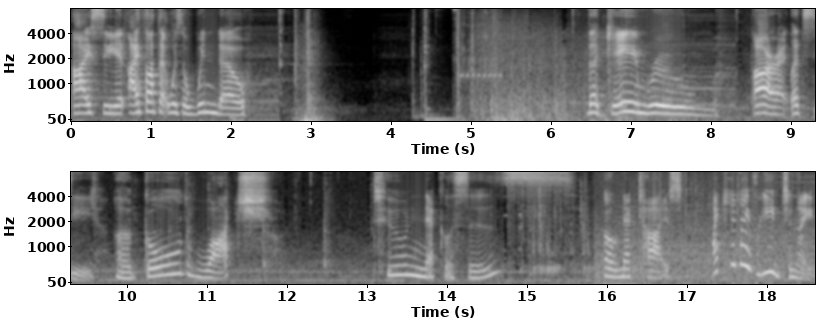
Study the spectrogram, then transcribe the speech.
I see it. I thought that was a window. The game room. All right, let's see. A gold watch. Two necklaces. Oh, neckties. Why can't I read tonight?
